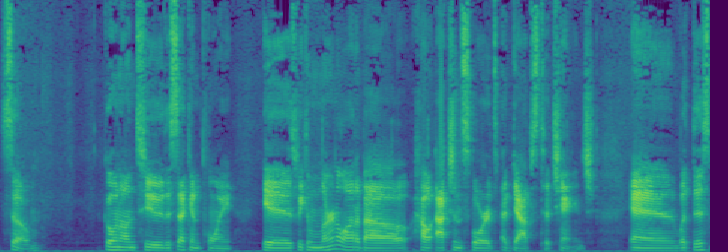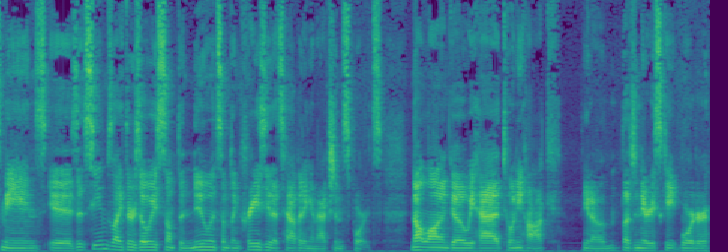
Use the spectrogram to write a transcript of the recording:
So, going on to the second point is we can learn a lot about how action sports adapts to change. And what this means is it seems like there's always something new and something crazy that's happening in action sports. Not long ago, we had Tony Hawk, you know, legendary skateboarder,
